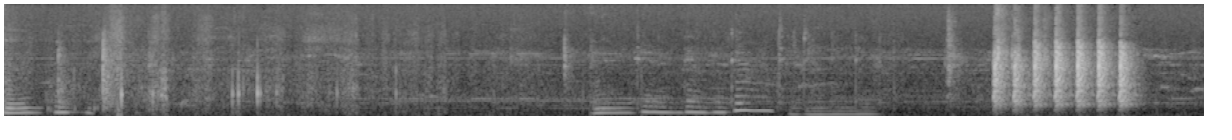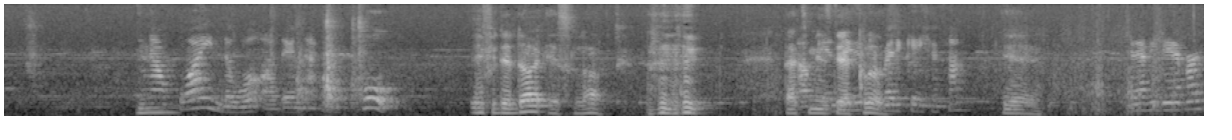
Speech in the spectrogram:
Now, why in the world are they not gonna? If the door is locked, that Okay, means they're this is for closed. Huh? Yeah. Can I have your date of birth?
